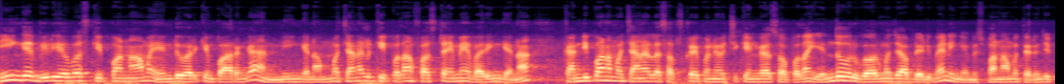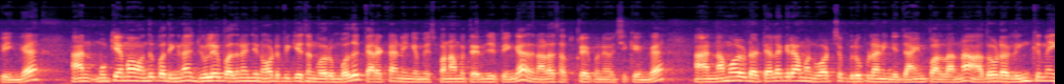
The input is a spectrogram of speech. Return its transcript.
நீங்கள் வீடியோவை ஸ்கிப் பண்ணாமல் எண்டு வரைக்கும் பாருங்கள் நீங்கள் நம்ம சேனலுக்கு இப்போ தான் ஃபஸ்ட் டைமே வரீங்கன்னா கண்டிப்பாக நம்ம சேனலில் சப்ஸ்கிரைப் பண்ணி வச்சுக்கோங்க. ஸோ அப்போ தான் எந்த ஒரு கவர்மெண்ட் ஜாப் அப்டேட்டுமே நீங்கள் மிஸ் பண்ணாமல் தெரிஞ்சுப்பீங்க. அண்ட் முக்கியமாக வந்து பார்த்திங்கன்னா ஜூலை பதினஞ்சு நோட்டிஃபிகேஷன் வரும்போது கரெக்டாக நீங்கள் மிஸ் பண்ணாமல் தெரிஞ்சுப்பீங்க. அதனால் சப்ஸ்கிரைப் பண்ணி வச்சுக்கோங்க. அண்ட் நம்மளோட டெலகிராம் அண்ட் வாட்ஸ்அப் குரூப்பில் நீங்கள் ஜாயின் பண்ணலான்னா அதோட லிங்க்குமே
